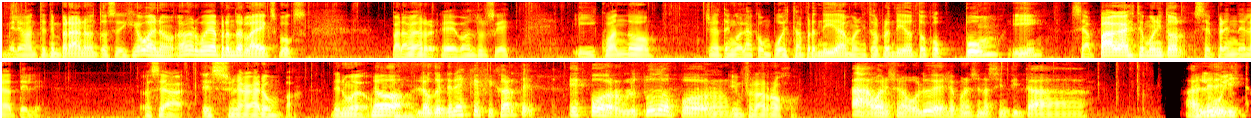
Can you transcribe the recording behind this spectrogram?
me levanté temprano, entonces dije, bueno, a ver, voy a prender la Xbox para ver eh, Baldur's Gate. Y cuando yo ya tengo la compuesta prendida, monitor prendido, toco pum y se apaga este monitor, se prende la tele. O sea, es una garompa. De nuevo. No, lo que tenés que fijarte, ¿es por Bluetooth o por...? Infrarrojo. Ah, bueno, es una boludez, le pones una cintita a LED y listo.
